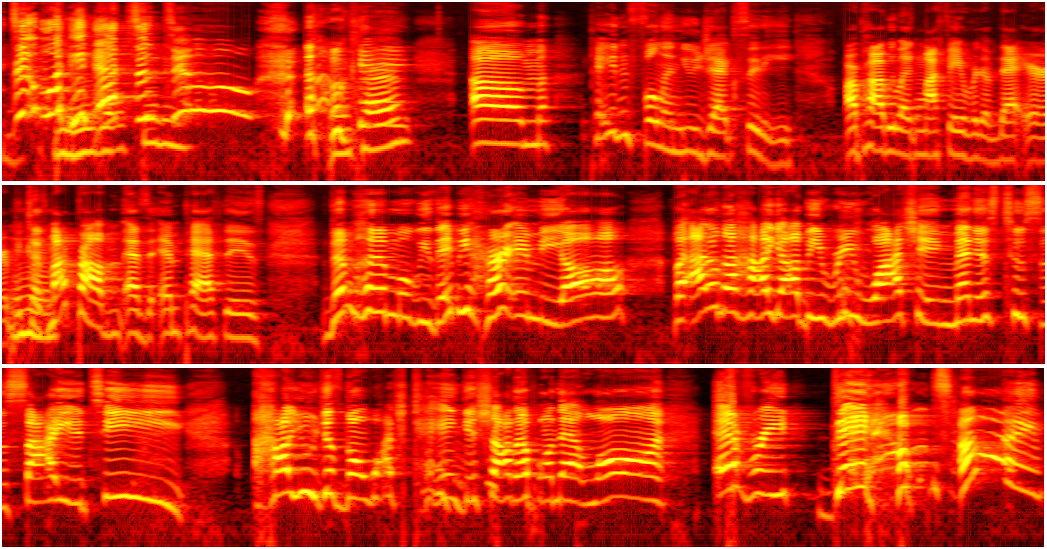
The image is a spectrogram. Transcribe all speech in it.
did what he New had Jack to City. do. Okay. Okay. Um, Paid in Full and New Jack City are probably like my favorite of that era because Mm-hmm. my problem as an empath is them hood movies, they be hurting me, y'all. But I don't know how y'all be rewatching Menace to Society. How you just gonna watch Caine get shot up on that lawn every damn time?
